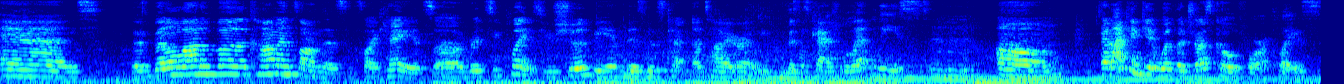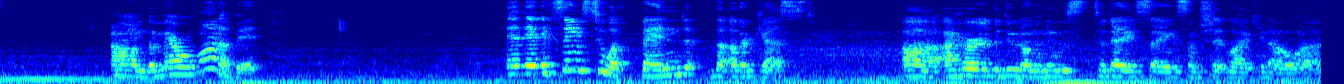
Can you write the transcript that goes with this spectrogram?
And there's been a lot of uh, comments on this. It's like, hey, it's a ritzy place. You should be in business ca- attire, at least, business casual at least. Um, and I can get with a dress code for a place. Um, the marijuana bit, it, it, it seems to offend the other guest. Uh, I heard the dude on the news today say some shit like, you know, uh,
